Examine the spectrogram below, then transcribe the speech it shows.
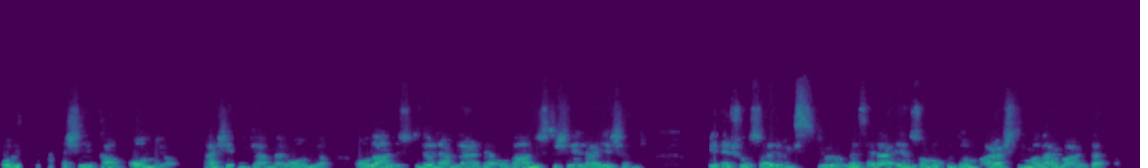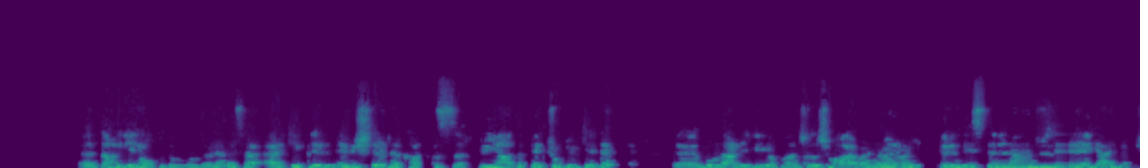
O yüzden her şey tam olmuyor. Her şey mükemmel olmuyor. Olağanüstü dönemlerde olağanüstü şeyler yaşanır. Bir de şunu söylemek istiyorum. Mesela en son okuduğum araştırmalar vardı. Ee, Daha yeni okudum bunları. Mesela erkeklerin ev işlerine katkısı. Dünyada pek çok ülkede e, bunlarla ilgili yapılan çalışmalar var. Hemen hemen hiçbirinde istenilen düzeye gelmemiş.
